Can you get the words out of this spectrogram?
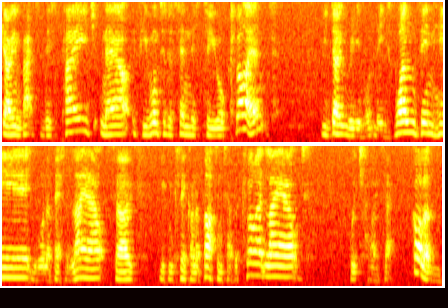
Going back to this page, now if you wanted to send this to your client, you don't really want these ones in here, you want a better layout, so you can click on a button to have a client layout, which hides that column.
